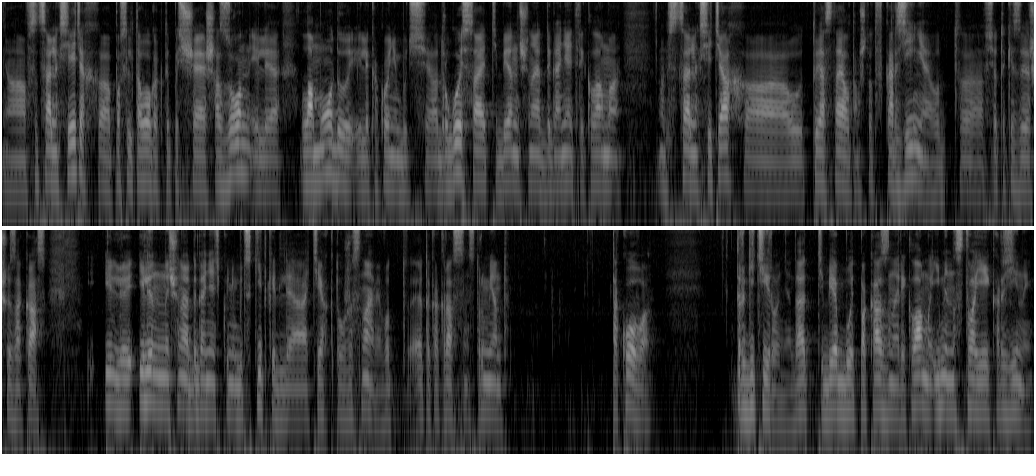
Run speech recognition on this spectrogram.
в социальных сетях э, после того, как ты посещаешь Озон или Ламоду или какой-нибудь э, другой сайт, тебе начинает догонять реклама в социальных сетях, ты оставил там что-то в корзине, вот все-таки заверши заказ или, или начинают догонять какой-нибудь скидкой для тех, кто уже с нами. Вот это как раз инструмент такого таргетирования. Да? Тебе будет показана реклама именно с твоей корзиной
